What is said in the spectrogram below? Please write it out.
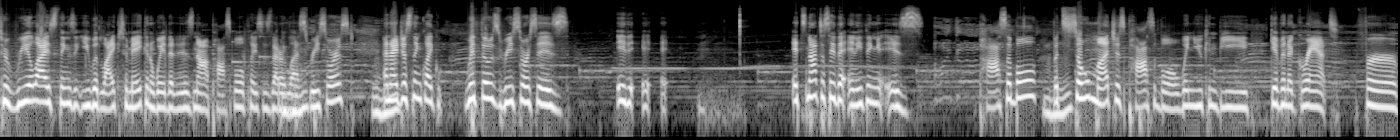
to realize things that you would like to make in a way that it is not possible places that are less mm-hmm. resourced. Mm-hmm. And i just think like with those resources it, it, it it's not to say that anything is possible but mm-hmm. so much is possible when you can be given a grant for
